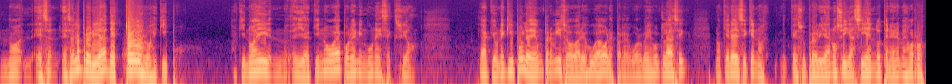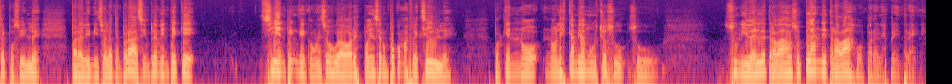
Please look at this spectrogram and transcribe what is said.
No, esa, es la prioridad de todos los equipos. Aquí no hay, y aquí no voy a poner ninguna excepción. O sea, que un equipo le dé un permiso a varios jugadores para el World Baseball Classic no quiere decir que, no, que su prioridad no siga siendo tener el mejor roster posible para el inicio de la temporada. Simplemente que sienten que con esos jugadores pueden ser un poco más flexibles porque no, no les cambia mucho su, su, su nivel de trabajo, su plan de trabajo para el sprint training.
